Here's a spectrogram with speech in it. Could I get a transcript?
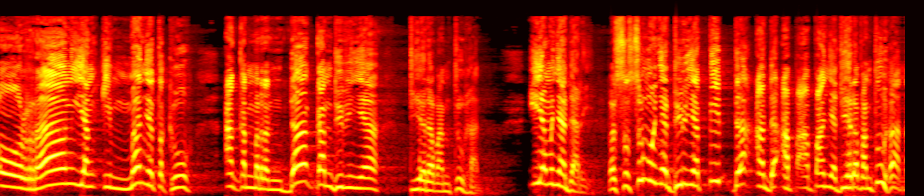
orang yang imannya teguh akan merendahkan dirinya di hadapan Tuhan. Ia menyadari bahwa sesungguhnya dirinya tidak ada apa-apanya di hadapan Tuhan.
